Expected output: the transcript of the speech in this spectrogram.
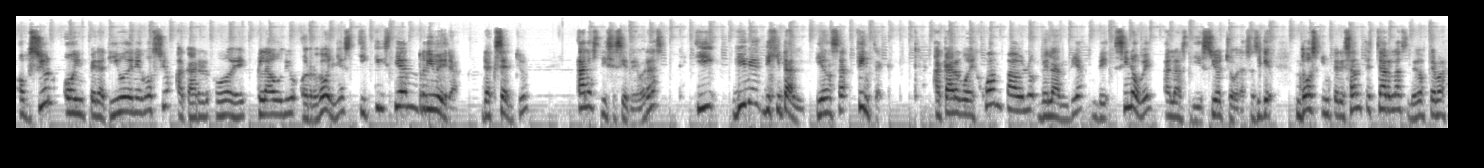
opción o imperativo de negocio a cargo de Claudio Ordóñez y Cristian Rivera de Accenture a las 17 horas y Vive Digital, piensa FinTech, a cargo de Juan Pablo Velandia de Sinove a las 18 horas. Así que dos interesantes charlas de dos temas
